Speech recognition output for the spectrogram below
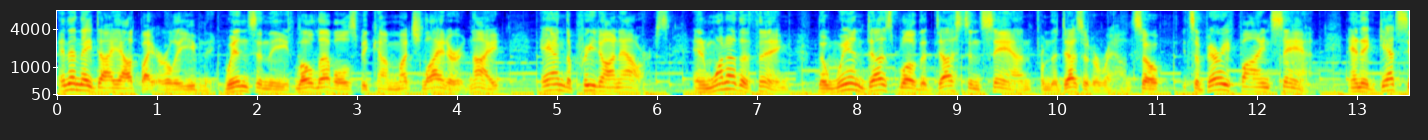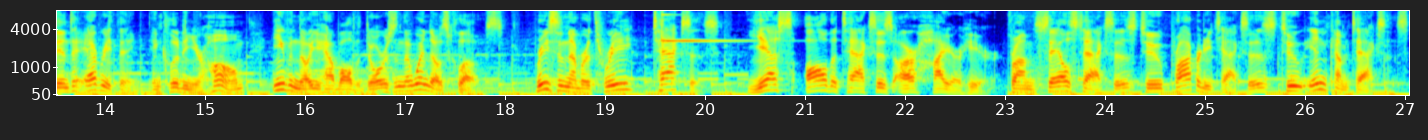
and then they die out by early evening. Winds in the low levels become much lighter at night and the pre-dawn hours. And one other thing, the wind does blow the dust and sand from the desert around, so it's a very fine sand, and it gets into everything, including your home, even though you have all the doors and the windows closed. Reason number three, taxes. Yes, all the taxes are higher here from sales taxes to property taxes to income taxes.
